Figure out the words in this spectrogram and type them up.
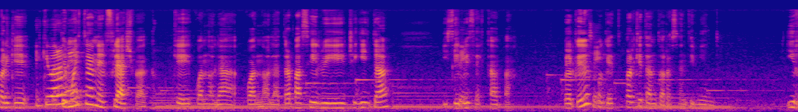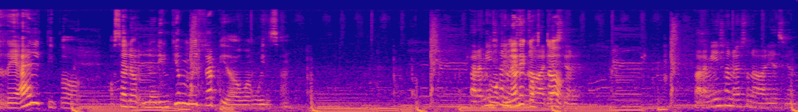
Porque Es que para te mí- muestran el flashback, que cuando la, cuando la atrapa Sylvie chiquita y Sylvie Sí. se escapa. Pero que digo es ¿por qué tanto resentimiento? Y real, tipo, o sea, lo, lo limpió muy rápido a Owen Wilson. para mí Como que no es le una costó. variación. Para mí ella no es una variación.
